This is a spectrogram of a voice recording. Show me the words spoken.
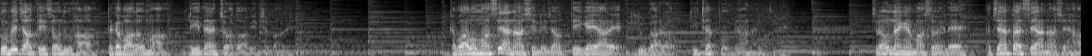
ကိုဗစ်ကြောင့်သေဆုံးသူဟာတကဘာလုံးမှာ၄တန်းကျော်သွားပြီဖြစ်ပါတယ်။ကဘာပေါ်မှာဆရာနာရှင်တွေကြောင့်တည်ခဲ့ရတဲ့လူကတော့ဒီထက်ပိုများနိုင်ပါတယ်။ကျွန်တော်နိုင်ငံမှာဆိုရင်လည်းအကြမ်းဖက်စစ်အာဏာရှင်ဟာ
